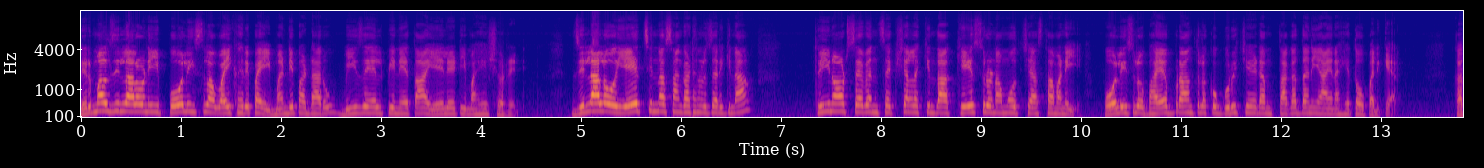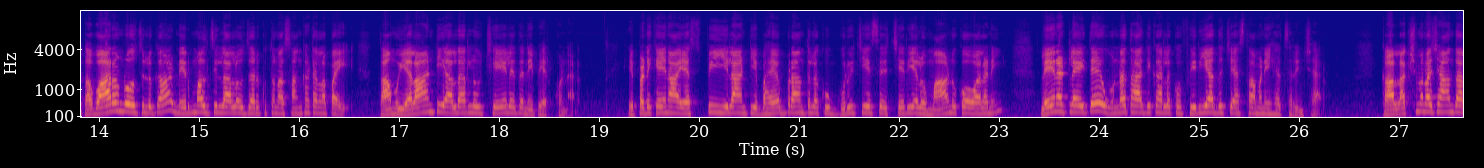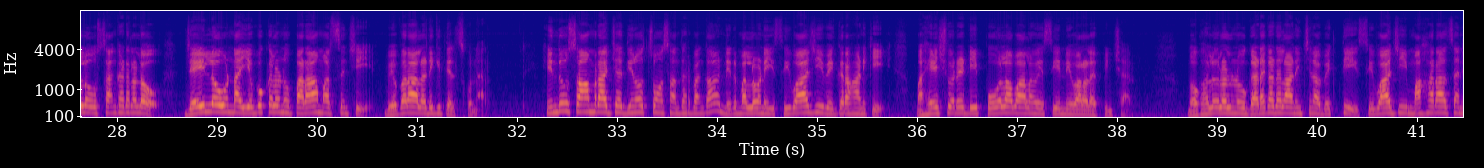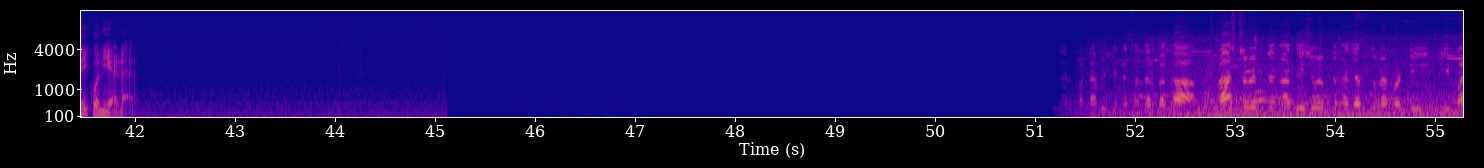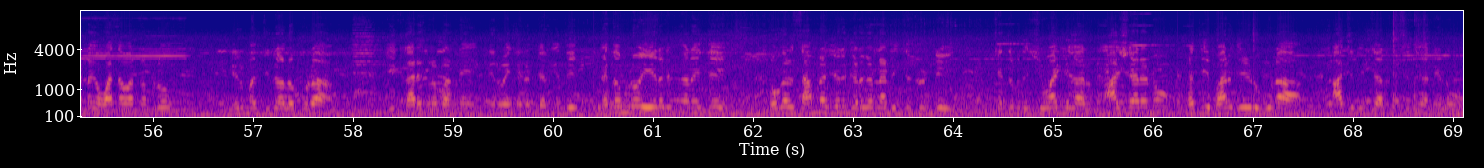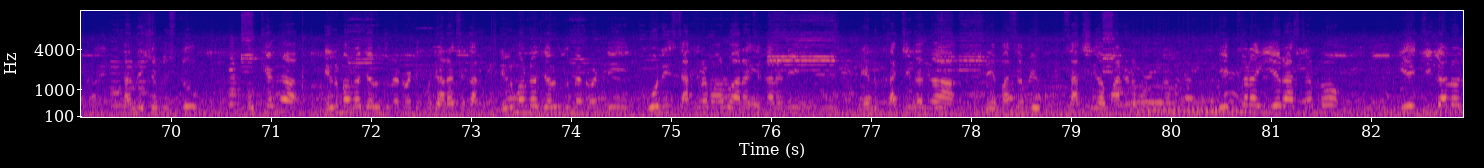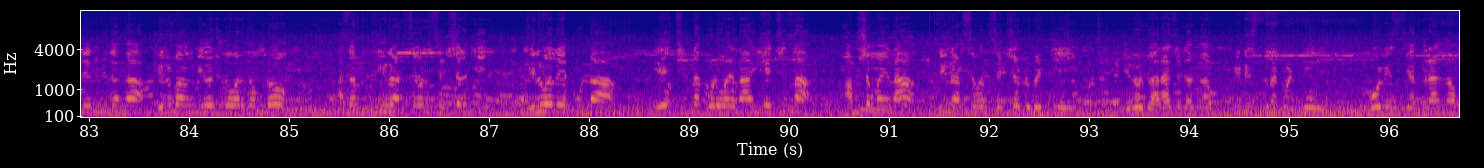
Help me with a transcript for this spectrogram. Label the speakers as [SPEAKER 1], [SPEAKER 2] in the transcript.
[SPEAKER 1] నిర్మల్ జిల్లాలోని పోలీసుల వైఖరిపై మండిపడ్డారు బీజేఎల్పీ నేత ఏలేటి మహేశ్వర్ రెడ్డి. జిల్లాలో ఏ చిన్న సంఘటనలు జరిగినా త్రీ నాట్ సెవెన్ సెక్షన్ల కింద కేసులు నమోదు చేస్తామని పోలీసులు భయభ్రాంతులకు గురి చేయడం తగదని ఆయన హితవు పలికారు. గత వారం రోజులుగా నిర్మల్ జిల్లాలో జరుగుతున్న సంఘటనలపై తాము ఎలాంటి అల్లర్లు చేయలేదని పేర్కొన్నారు. ఇప్పటికైనా ఎస్పీ ఇలాంటి భయభ్రాంతులకు గురి చేసే చర్యలు మానుకోవాలని లేనట్లయితే ఉన్నతాధికారులకు ఫిర్యాదు చేస్తామని హెచ్చరించారు. కా లక్ష్మణ చాందాలో సంఘటనలో జైల్లో ఉన్న యువకులను పరామర్శించి వివరాలు అడిగి తెలుసుకున్నారు. హిందూ సామ్రాజ్య దినోత్సవం సందర్భంగా నిర్మల్లోని శివాజీ విగ్రహానికి మహేశ్వరరెడ్డి పూలవాలం వేసి నివాళులర్పించారు మొఘలులను గడగడలాడించిన వ్యక్తి శివాజీ మహారాజ్ అని కొనియాడారు.
[SPEAKER 2] పట్టాభిషేక సందర్భంగా రాష్ట్ర వ్యాప్తంగా దేశవ్యాప్తంగా జరుగుతున్నటువంటి ఈ పండుగ వాతావరణంలో నిర్మల్ జిల్లాలో కూడా ఈ కార్యక్రమాన్ని నిర్వహించడం జరిగింది. గతంలో ఏ రకంగానైతే మొఘల్ సామ్రాజ్యాన్ని గడగడలాడించినటువంటి ఛత్రపతి శివాజీ గారు ఆశాలను ప్రతి భారతీయుడు కూడా ఆచరించాలనిగా నేను సందేశం ఇస్తూ ముఖ్యంగా నిర్మల్లో జరుగుతున్నటువంటి కొన్ని అరాచకాలు నిర్మల్లో జరుగుతున్నటువంటి పోలీస్ అక్రమాలు అరాచకాలని నేను ఖచ్చితంగా రేపు అసెంబ్లీ సాక్షిగా మాట్లాడబోతున్నాను. ఎక్కడ ఏ రాష్ట్రంలో ఏ జిల్లాలో లేని విధంగా నిర్మల్ నియోజకవర్గంలో అసలు త్రీ నాట్ సెవెన్ సెక్షన్కి విలువ లేకుండా ఏ చిన్న గొడవైనా ఏ చిన్న అంశమైనా త్రీ నాట్ సెవెన్ సెక్షన్లు పెట్టి ఈరోజు అరాచకంగా పీడిస్తున్నటువంటి పోలీస్ యంత్రాంగం.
